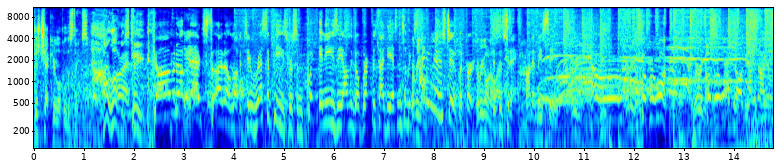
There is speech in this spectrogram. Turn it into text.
Just check your local listings. I love All this right. tape. Coming up next, I know, love it too. Recipes for some quick and easy on the go breakfast ideas and some exciting news too. But first, Where we going, this Elias? is today on NBC. Where we going? Oh, Let's go for a walk. Where we Let's go for a walk. That dog is We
